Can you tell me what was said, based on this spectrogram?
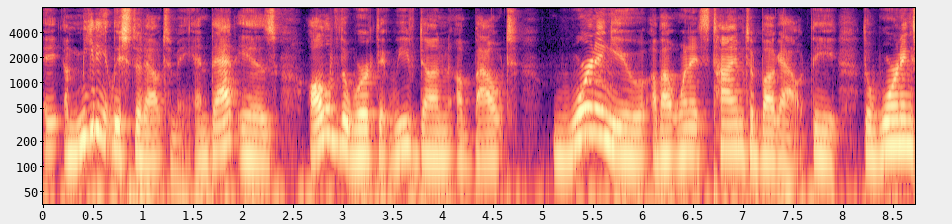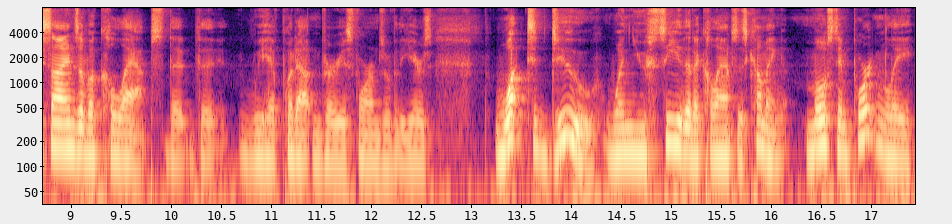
immediately stood out to me, and that is all of the work that we've done about warning you about when it's time to bug out. The the warning signs of a collapse that, that we have put out in various forums over the years. What to do when you see that a collapse is coming. Most importantly,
